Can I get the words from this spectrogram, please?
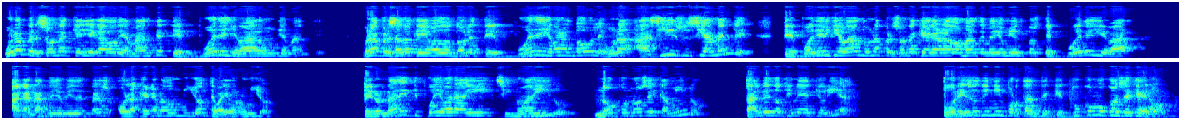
Una persona que ha llegado diamante te puede llevar a un diamante. Una persona que ha llevado el doble te puede llevar al doble, una así sucesivamente. Te puede ir llevando una persona que ha ganado más de medio millón de pesos, te puede llevar a ganar medio millón de pesos, o la que ha ganado un millón te va a llevar un millón. Pero nadie te puede llevar ahí si no ha ido, no conoce el camino, tal vez lo tiene de teoría. Por eso es bien importante que tú como consejero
